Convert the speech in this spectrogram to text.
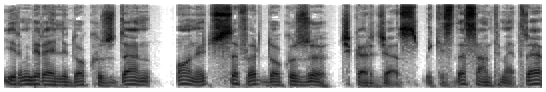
21,59'dan 13,09'u çıkaracağız. İkisi de santimetre.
